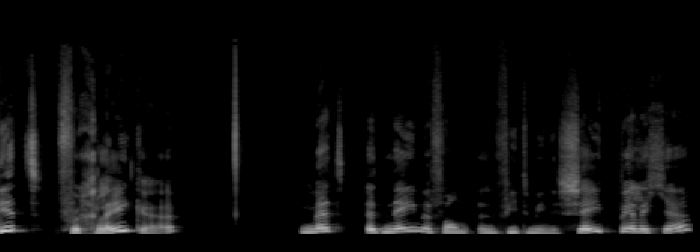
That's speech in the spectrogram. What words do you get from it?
dit vergeleken met het nemen van een vitamine C-pilletje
